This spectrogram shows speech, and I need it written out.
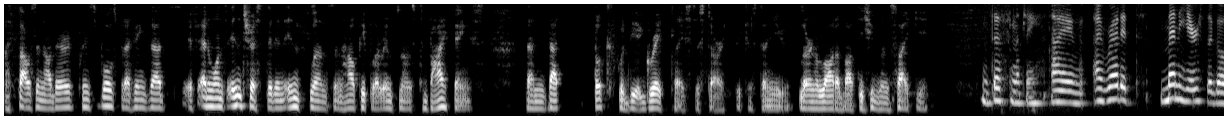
a thousand other principles, but I think that if anyone's interested in influence and how people are influenced to buy things, then that book would be a great place to start because then you learn a lot about the human psyche. Definitely, I I read it many years ago,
